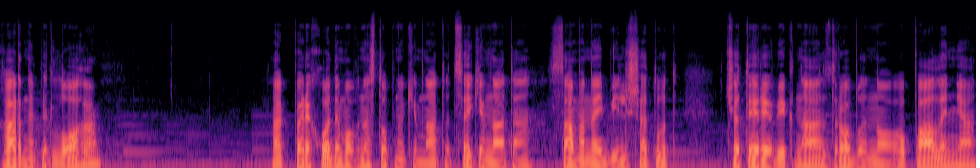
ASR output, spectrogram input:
гарна підлога. Так, переходимо в наступну кімнату. Це кімната сама найбільша. Тут 4 вікна, зроблено опалення,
